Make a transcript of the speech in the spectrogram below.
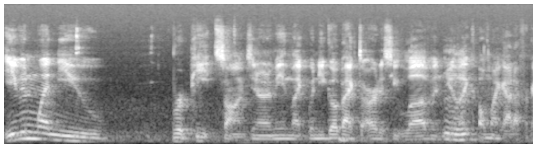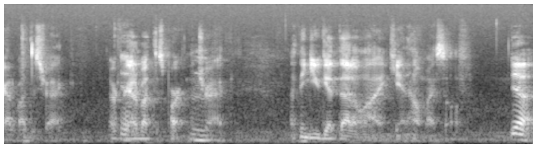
even when you repeat songs, you know what I mean? Like when you go back to artists you love, and you're Mhm. like, oh my god, I forgot about this track. I forgot Yeah. about this part in the Mhm. track. I think you get that a lot. I can't help myself. yeah,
